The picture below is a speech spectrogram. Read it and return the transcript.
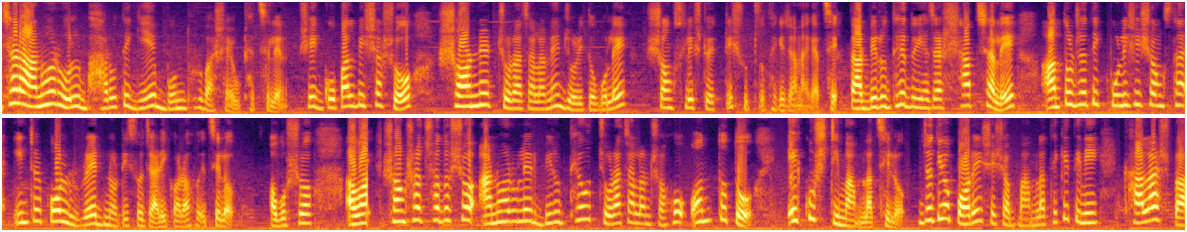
এছাড়া আনোয়ারুল ভারতে গিয়ে বন্ধুর বাসায় উঠেছিলেন। সেই গোপাল বিশ্বাসও স্বর্ণের চোরাচালানে জড়িত বলে সংশ্লিষ্ট একটি সূত্র থেকে জানা গেছে। তার বিরুদ্ধে দুই হাজার সাত সালে আন্তর্জাতিক পুলিশি সংস্থা ইন্টারপোল রেড নোটিশও জারি করা হয়েছিল। অবশ্য সংসদ সদস্য আনোয়ারুলের বিরুদ্ধেও চোরাচালান সহ অন্তত একুশটি মামলা ছিল। যদিও পরে সেসব মামলা থেকে তিনি খালাস বা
